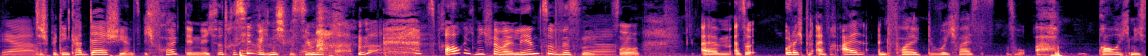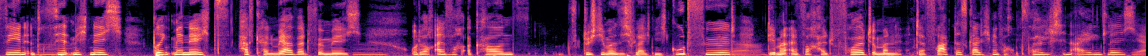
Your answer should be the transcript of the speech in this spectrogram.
Ja. Zum Beispiel den Kardashians. Ich folge denen nicht. Es interessiert mich nicht, was sie machen. Das brauche ich nicht für mein Leben zu wissen. So. Ähm, also, oder ich bin einfach allen entfolgt, wo ich weiß, so, ach, brauche ich nicht sehen, interessiert mhm. mich nicht, bringt mir nichts, hat keinen Mehrwert für mich. Mhm. Oder auch einfach Accounts, durch die man sich vielleicht nicht gut fühlt, ja. dem man einfach halt folgt und man hinterfragt das gar nicht mehr, warum folge ich denn eigentlich? Ja.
